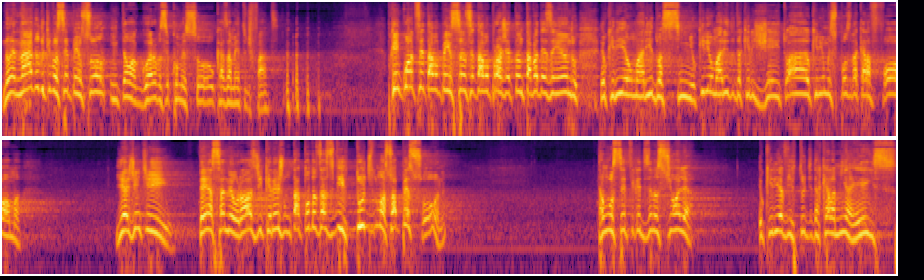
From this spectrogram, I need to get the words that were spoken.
Não é nada do que você pensou, então agora você começou o casamento de fato. Porque enquanto você estava pensando, você estava projetando, estava desenhando, eu queria um marido assim, eu queria um marido daquele jeito, ah, eu queria uma esposa daquela forma. E a gente tem essa neurose de querer juntar todas as virtudes numa só pessoa, né? Então você fica dizendo assim: olha, eu queria a virtude daquela minha ex,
